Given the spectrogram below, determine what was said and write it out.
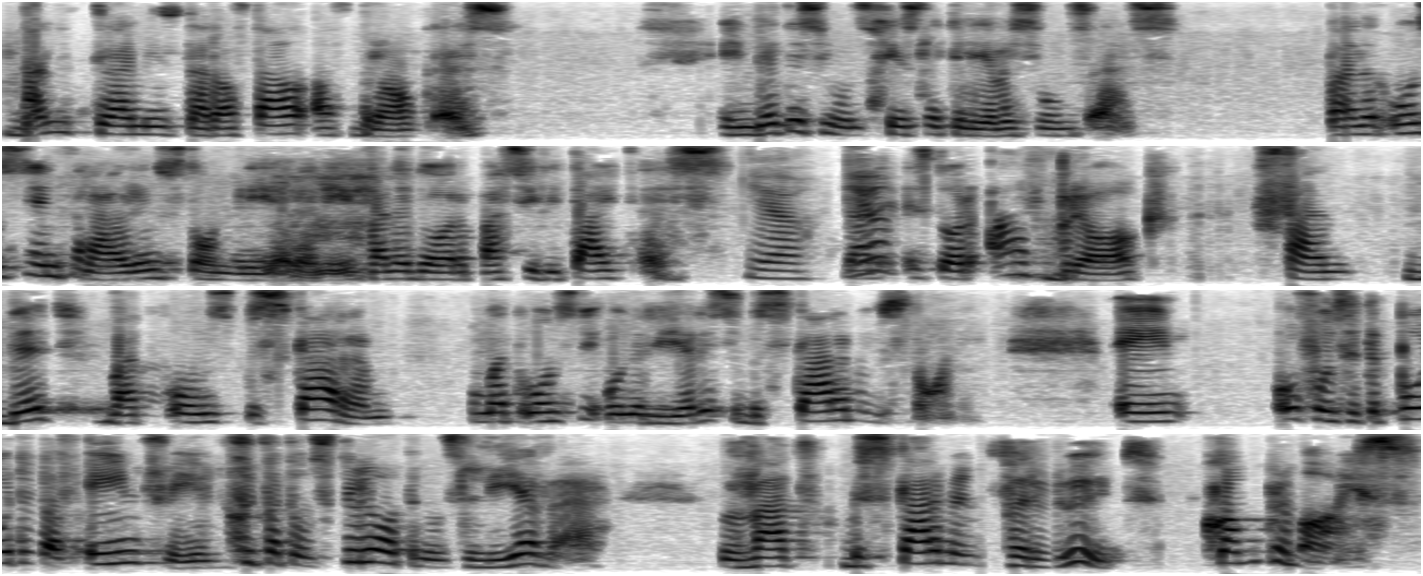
dan kry mens dat daar vel afbraak is. En dit is hoe ons geestelike lewe soms is. Wanneer ons nie in verhouding staan met die Here nie, wanneer daar passiwiteit is, Ja. dan Ja. is daar afbraak van dit wat ons beskerm omdat ons nie onder die Here se beskerming staan nie. En of ons het 'n port of entry, goed wat ons toelaat in ons lewe wat beskerming verhoed, compromise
